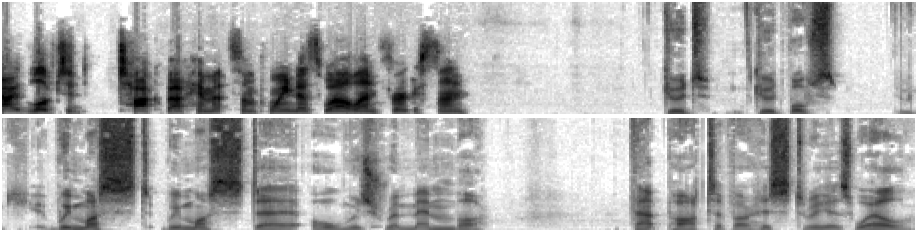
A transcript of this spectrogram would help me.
I'd love to talk about him at some point as well and Ferguson. Good, good. Well, we must we must uh, always remember that part of our history as well.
